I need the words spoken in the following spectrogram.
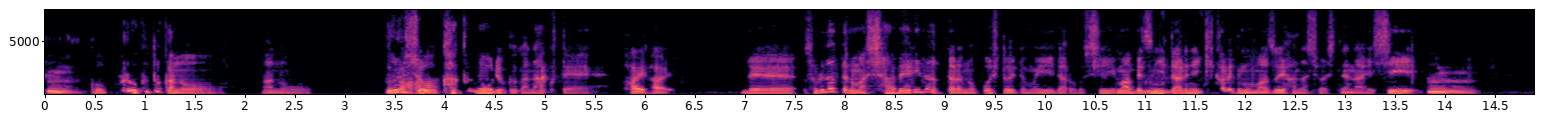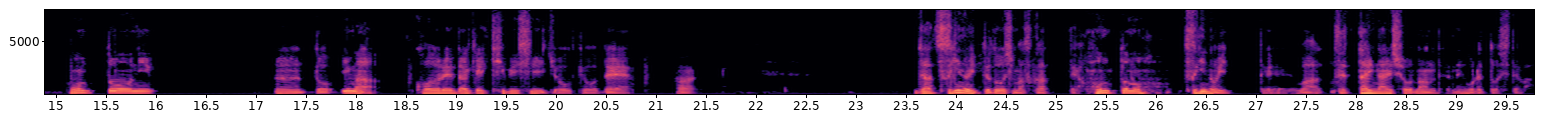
うん。こうブログとかのあの文章を書く能力がなくて、はいはい。で、それだったら、まあ、喋りだったら残しといてもいいだろうし、まあ別に誰に聞かれてもまずい話はしてないし、うんうん。本当に、うーんと、今、これだけ厳しい状況で、はい。じゃあ次の一手どうしますかって、本当の次の一手は絶対内緒なんだよね、俺としては。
